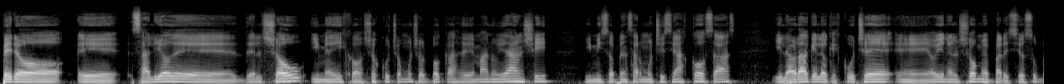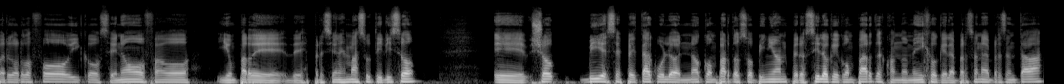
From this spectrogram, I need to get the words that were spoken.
Pero salió de- del show y me dijo, yo escucho mucho el podcast de Manu y Angie y me hizo pensar muchísimas cosas. Y la verdad que lo que escuché eh, hoy en el show me pareció súper gordofóbico, xenófago y un par de, de expresiones más utilizó. Eh, yo vi ese espectáculo, no comparto su opinión, pero sí lo que comparto es cuando me dijo que la persona que presentaba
